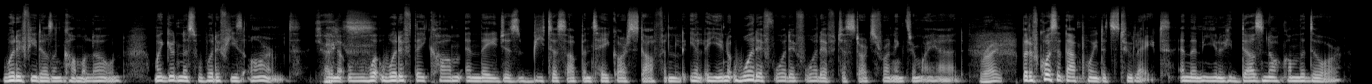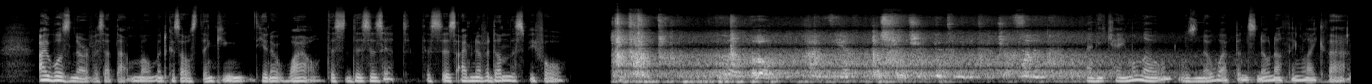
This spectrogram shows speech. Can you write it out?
what if he doesn't come alone? My goodness, what if he's armed? You know, what, what if they come and they just beat us up and take our stuff? And, you know, what if, what if, what if just starts running through my head. Right. But of course, at that point, it's too late. And then, you know, he does knock on the door. I was nervous at that moment because I was thinking, you know, wow, this this is it. This is I've never done this before. And he came alone. Was no weapons, no nothing like that.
